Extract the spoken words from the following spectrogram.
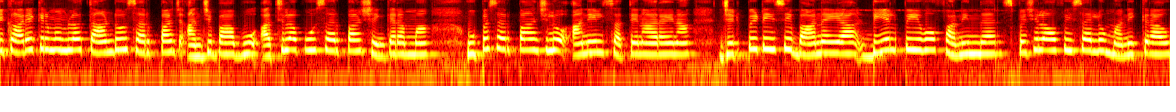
ఈ కార్యక్రమంలో తాండూ సర్పంచ్ అంజిబాబు అచలపూ సర్పంచ్ శంకరమ్మ ఉప సర్పంచ్లు Anil Satyanarayana ZPTC Banayya DLPO Phanindar special ఆఫీసర్లు మణిక్రావు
